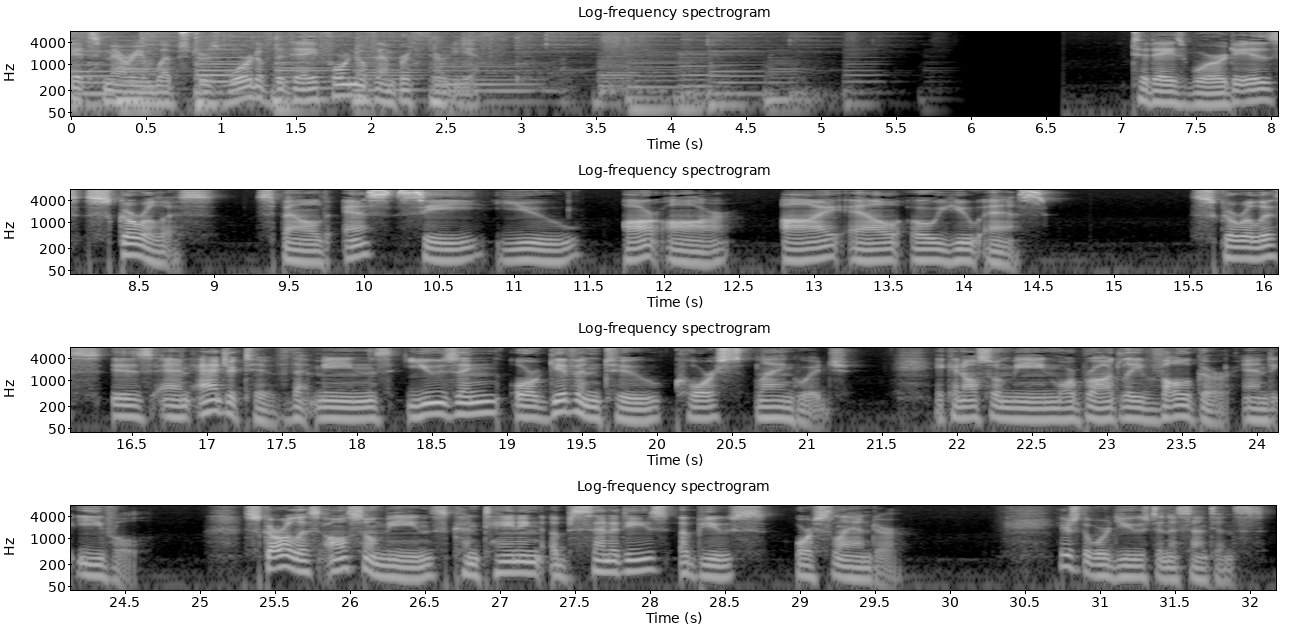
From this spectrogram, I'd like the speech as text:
It's Merriam Webster's Word of the Day for November 30th. Today's word is scurrilous, spelled S C U R R I L O U S. Scurrilous is an adjective that means using or given to coarse language. It can also mean more broadly vulgar and evil. Scurrilous also means containing obscenities, abuse, or slander. Here's the word used in a sentence.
